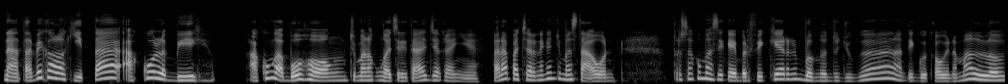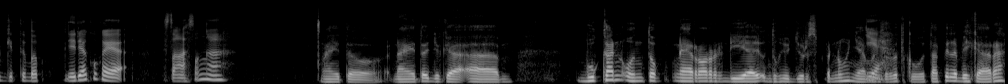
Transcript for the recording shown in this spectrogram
Nah tapi kalau kita aku lebih aku nggak bohong. Cuman aku nggak cerita aja kayaknya. Karena pacarannya kan cuma setahun. Terus aku masih kayak berpikir belum tentu juga nanti gue kawin sama lo gitu bab. Jadi aku kayak setengah-setengah. Nah itu, nah itu juga em, bukan untuk neror dia untuk jujur sepenuhnya Iya. menurutku, tapi lebih ke arah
